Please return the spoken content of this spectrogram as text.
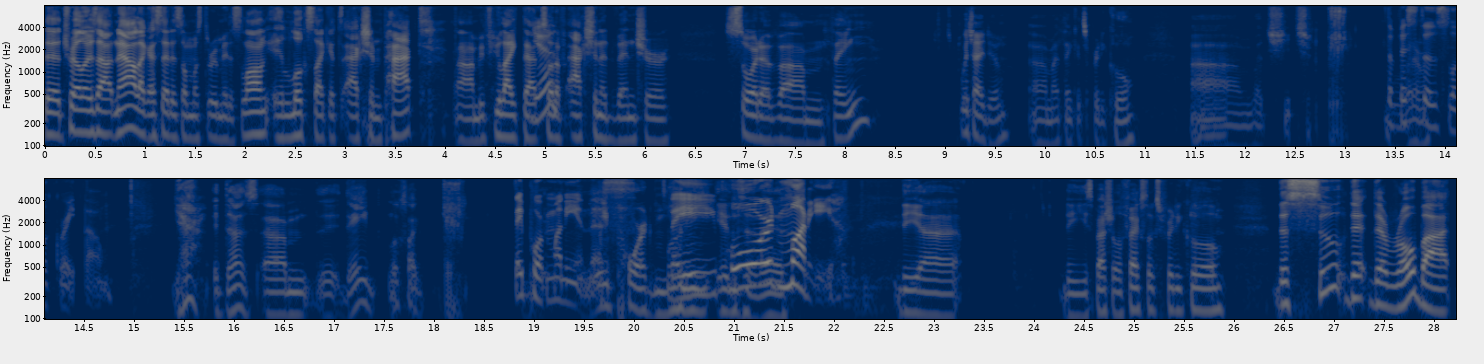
the trailer's out now. Like I said, it's almost three minutes long. It looks like it's action packed. Um, if you like that Yeah. sort of action adventure sort of um, thing, which I do, um, I think it's pretty cool. Um, but she, she- The whatever. vistas look great though. yeah, it does. Um, they, they looks like They poured money in this. they poured money. They poured this. money. The uh, the special effects looks pretty cool. The suit, the the robot,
